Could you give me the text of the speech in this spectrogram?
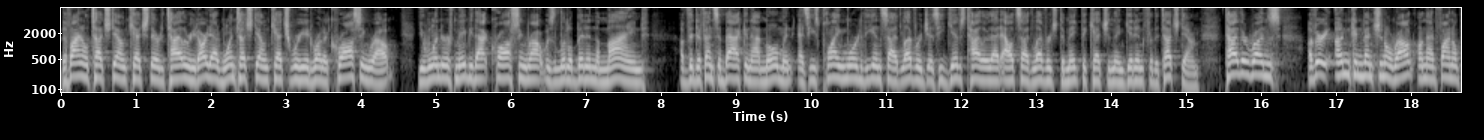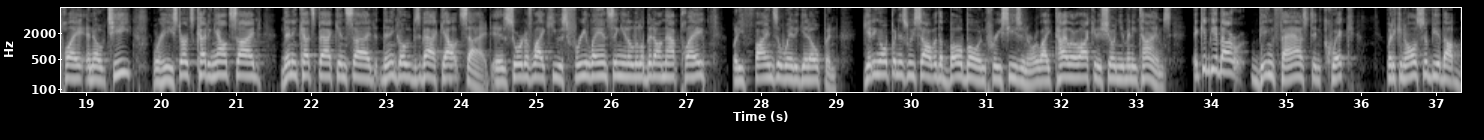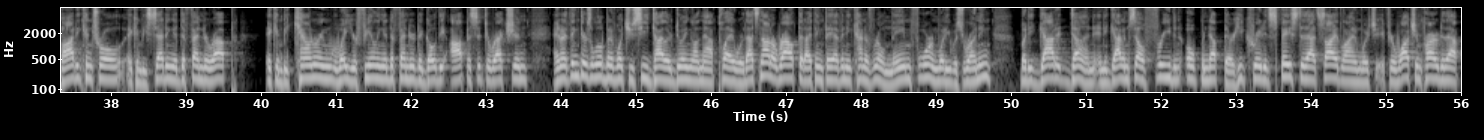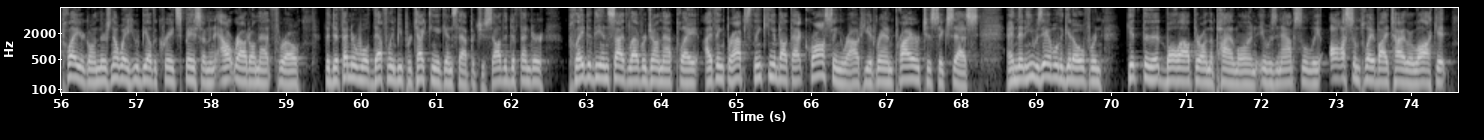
the final touchdown catch there to Tyler. He'd already had one touchdown catch where he had run a crossing route. You wonder if maybe that crossing route was a little bit in the mind of the defensive back in that moment as he's playing more to the inside leverage as he gives Tyler that outside leverage to make the catch and then get in for the touchdown. Tyler runs a very unconventional route on that final play in OT where he starts cutting outside, then he cuts back inside, then he goes back outside. It is sort of like he was freelancing it a little bit on that play, but he finds a way to get open. Getting open, as we saw with a Bobo in preseason, or like Tyler Lockett has shown you many times, it can be about being fast and quick, but it can also be about body control. It can be setting a defender up. It can be countering the way you're feeling a defender to go the opposite direction. And I think there's a little bit of what you see Tyler doing on that play, where that's not a route that I think they have any kind of real name for and what he was running, but he got it done and he got himself freed and opened up there. He created space to that sideline, which, if you're watching prior to that play, you're going, there's no way he would be able to create space on an out route on that throw. The defender will definitely be protecting against that, but you saw the defender play to the inside leverage on that play. I think perhaps thinking about that crossing route he had ran prior to success, and then he was able to get over and get the ball out there on the pylon. It was an absolutely awesome play by Tyler Lockett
